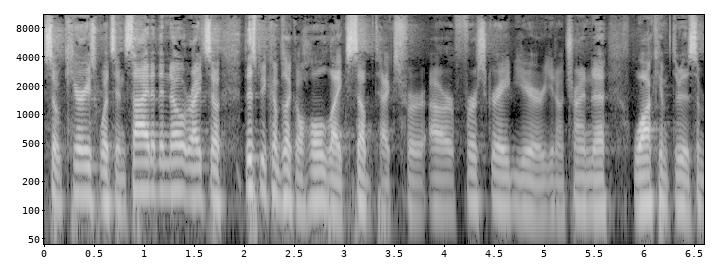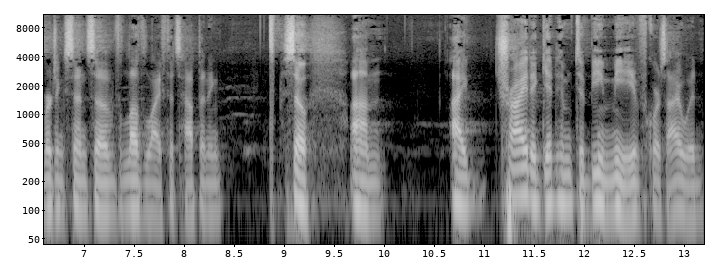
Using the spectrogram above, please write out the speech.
so curious what's inside of the note right? So this becomes like a whole like subtext for our first grade year you know trying to walk him through this emerging sense of love life that's happening. So um, i try to get him to be me. Of course i would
